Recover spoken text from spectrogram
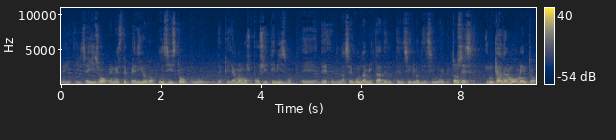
Y, se hizo en este periodo, insisto, de que llamamos positivismo, eh, de la segunda mitad del, siglo XIX. Entonces, en cada momento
